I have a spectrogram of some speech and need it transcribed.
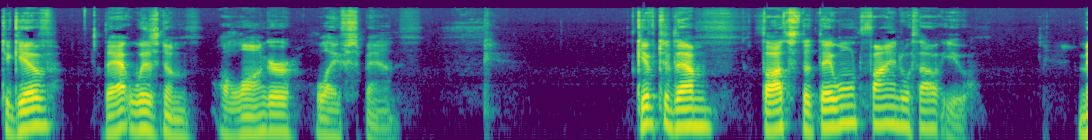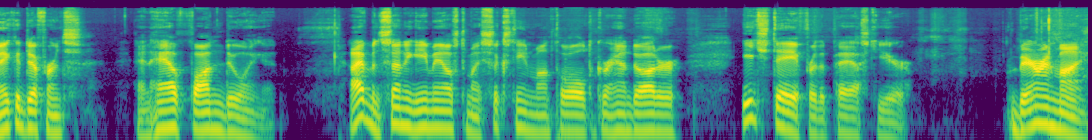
to give that wisdom a longer lifespan. Give to them thoughts that they won't find without you. Make a difference and have fun doing it. I've been sending emails to my 16 month old granddaughter each day for the past year. Bear in mind,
